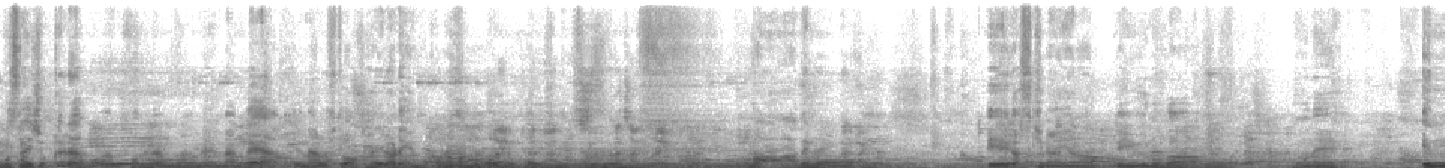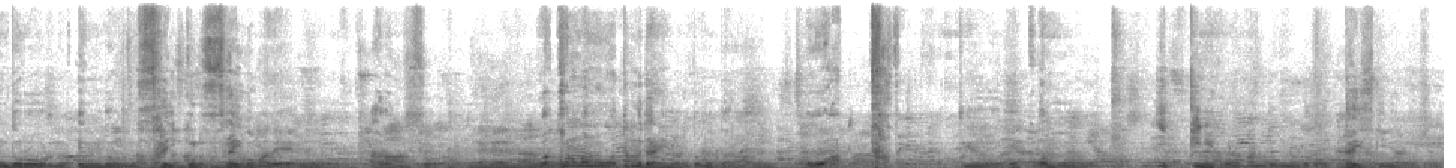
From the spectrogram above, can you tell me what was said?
もう最初からもうあのこんなんもうね漫画やってなる人は入られへんのかなとか思ったりするんですけどまあでも映画好きなんやなっていうのがもうねエンドロールのエンドロールの最後の最後まであるんですよ。うわこのまま終わってくれたらいいのにと思ったら終わったっていう。僕はもう一気にこの監督のことを大好きになりました。ね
